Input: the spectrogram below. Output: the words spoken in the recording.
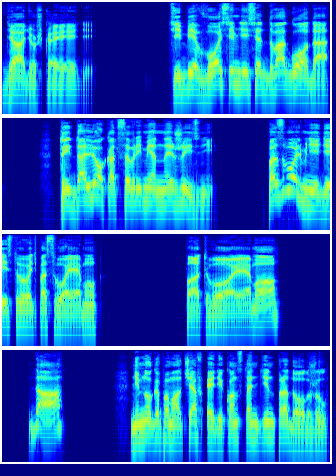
Дядюшка Эдди, тебе 82 года. Ты далек от современной жизни. Позволь мне действовать по-своему. По-твоему? Да. Немного помолчав, Эдди Константин продолжил.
